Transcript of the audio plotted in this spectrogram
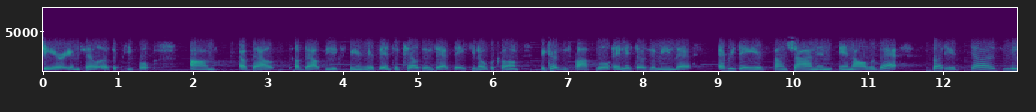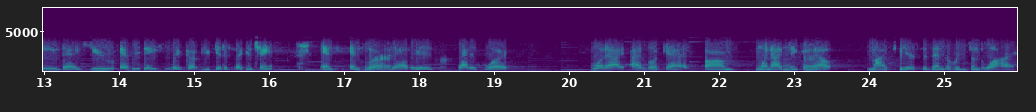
share and tell other people um, about about the experience and to tell them that they can overcome because it's possible. And it doesn't mean that every day is sunshine and and all of that, but it does mean that you every day you wake up, you get a second chance, and and so right. that is that is what what I I look at. Um, when I think about my experiences and the reasons why.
